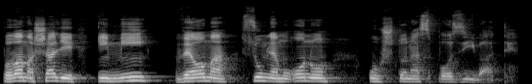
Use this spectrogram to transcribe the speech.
po vama šalje i mi veoma sumljamo ono u što nas pozivate.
